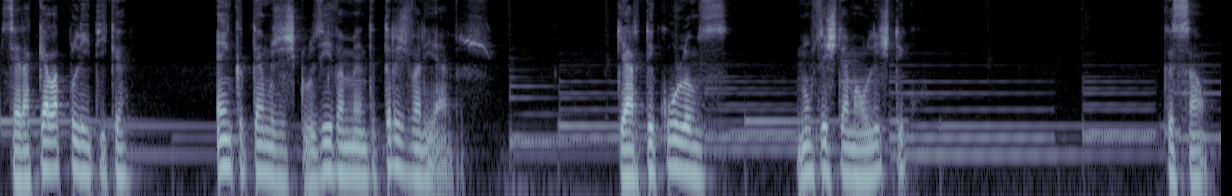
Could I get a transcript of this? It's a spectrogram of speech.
ser aquela política em que temos exclusivamente três variáveis que articulam-se num sistema holístico que são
